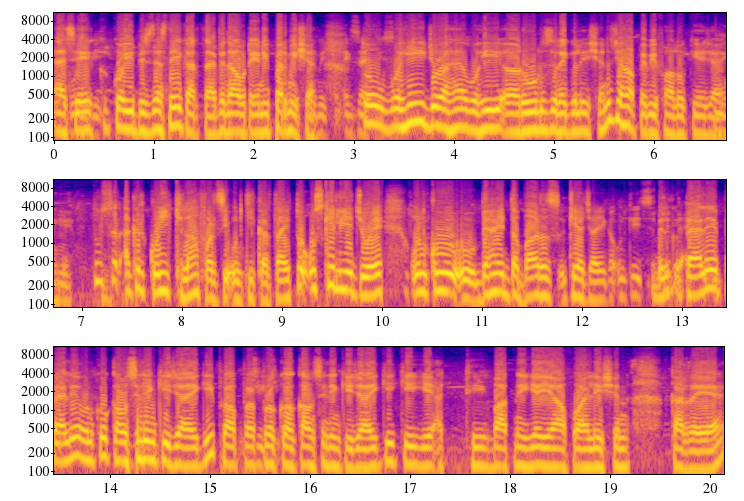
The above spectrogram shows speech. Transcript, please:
ऐसे कोई बिज़नेस नहीं करता है विदाउट एनी परमिशन तो वही जो है वही रूल्स रेगुलेशन यहाँ पे भी फॉलो किए जाएँगे। तो सर अगर कोई खिलाफ वर्जी उनकी करता है तो उसके लिए जो है उनको बिहाइंड द बार्स किया जाएगा उनकी बिल्कुल पहले पहले उनको काउंसलिंग की जाएगी प्रॉपर। काउंसलिंग की जाएगी कि ये ठीक बात नहीं है ये वायलेशन कर रहे हैं।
